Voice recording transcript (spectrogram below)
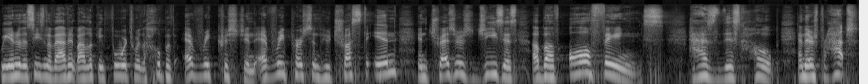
We enter the season of Advent by looking forward toward the hope of every Christian, every person who trusts in and treasures Jesus above all things has this hope. And there's perhaps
